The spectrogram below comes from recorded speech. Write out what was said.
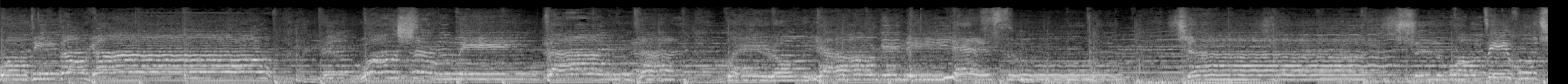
我的祷告，愿我生命单单归荣耀给你，耶稣。这是我的呼求，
